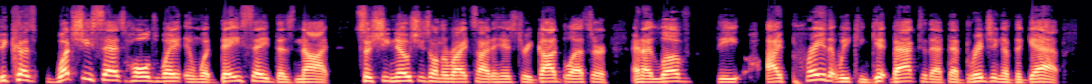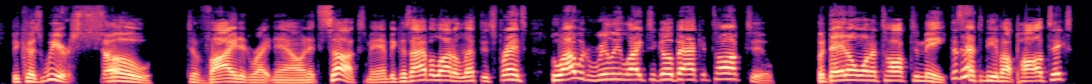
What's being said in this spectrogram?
because what she says holds weight and what they say does not. So she knows she's on the right side of history. God bless her. And I love the, I pray that we can get back to that, that bridging of the gap because we are so divided right now. And it sucks, man, because I have a lot of leftist friends who I would really like to go back and talk to, but they don't want to talk to me. It doesn't have to be about politics.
